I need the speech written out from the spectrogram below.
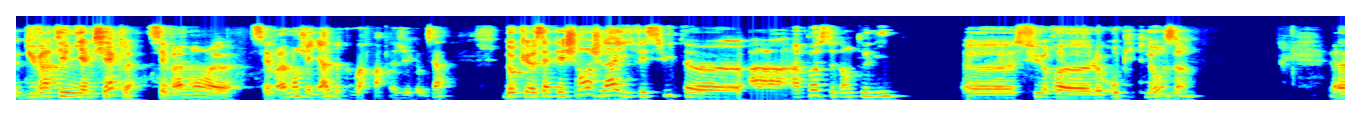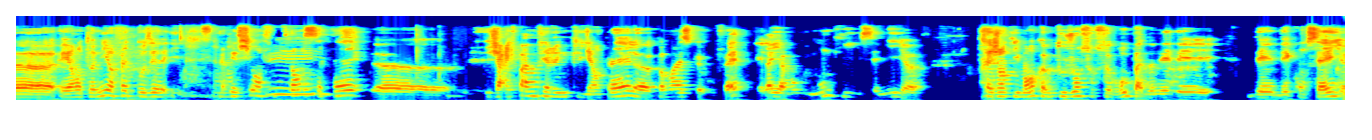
du 21e siècle. C'est vraiment, euh, c'est vraiment génial de pouvoir partager comme ça. Donc, euh, cet échange-là, il fait suite euh, à un post d'Anthony euh, sur euh, le groupe Hypnose. Euh, et Anthony, en fait, posait la question en substance, c'était euh, j'arrive pas à me faire une clientèle, euh, comment est-ce que vous faites? Et là, il y a beaucoup de monde qui s'est mis euh, très gentiment, comme toujours sur ce groupe, à donner des, des, des conseils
